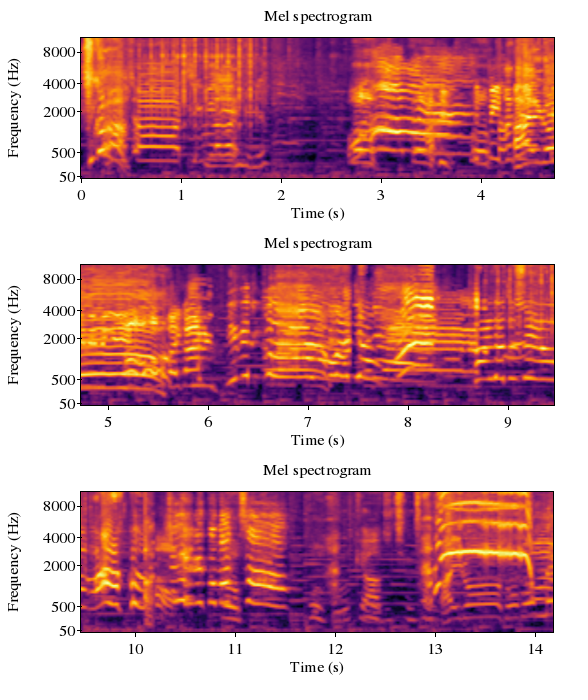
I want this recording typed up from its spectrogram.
죽어. 저 지금 나가는요? 와. 아이고. Oh my god. 뭐 이렇게 아주 칭찬. 아이고 도범네.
